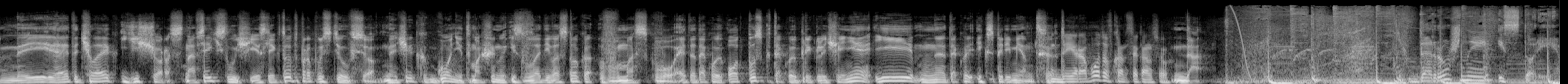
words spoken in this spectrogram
И этот человек, еще раз, на всякий случай, если кто-то пропустил все, человек гонит машину из Владивостока в Москву. Это такой отпуск, такое приключение и такой эксперимент. Да и работа, в конце концов. Да. Дорожные истории.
